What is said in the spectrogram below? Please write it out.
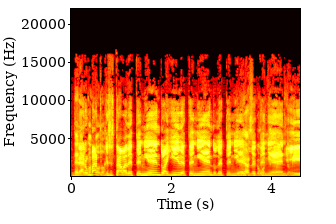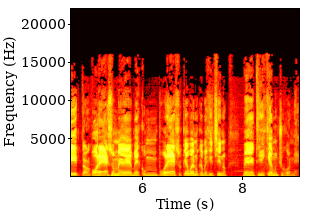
De dar era un vato todo. que se estaba deteniendo allí, deteniendo, deteniendo, deteniendo. tranquilito. Por eso, me, me- por eso, qué bueno que me dijiste chino, me identifiqué mucho con él.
